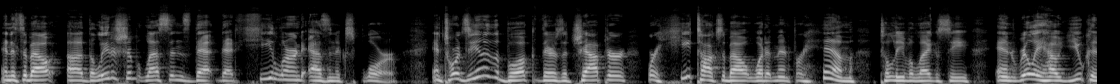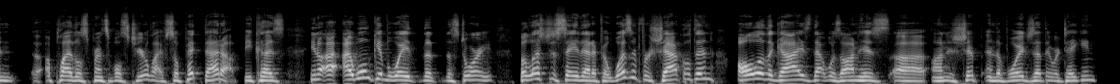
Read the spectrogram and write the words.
and it's about uh, the leadership lessons that that he learned as an explorer. And towards the end of the book, there's a chapter where he talks about what it meant for him to leave a legacy, and really how you can apply those principles to your life. So pick that up because you know I, I won't give away the, the story, but let's just say that if it wasn't for Shackleton, all of the guys that was on his uh, on his ship and the voyage that they were taking,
